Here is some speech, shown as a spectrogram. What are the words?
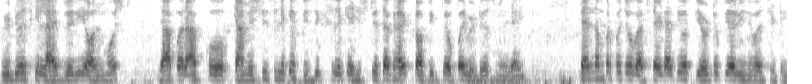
वीडियोज़ की लाइब्रेरी ऑलमोस्ट जहाँ पर आपको केमिस्ट्री से लेकर फिजिक्स से लेकर हिस्ट्री तक हर एक टॉपिक पे ऊपर वीडियोस मिल जाएगी। टेन नंबर पर जो वेबसाइट आती है वो peer to peer university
